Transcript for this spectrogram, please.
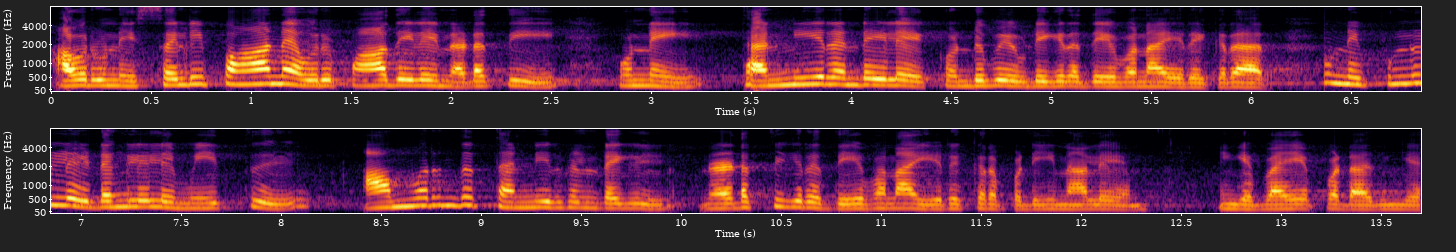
அவர் உன்னை செழிப்பான ஒரு பாதையிலே நடத்தி உன்னை தண்ணீர் அண்டையிலே கொண்டு போய் விடுகிற தேவனாக இருக்கிறார். உன்னை புல்லுள்ள இடங்களிலே மேய்த்து அமர்ந்த தண்ணீர்களிடையில் நடத்துகிற தேவனாக இருக்கிறபடியினாலே நீங்கள் பயப்படாதீங்க.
